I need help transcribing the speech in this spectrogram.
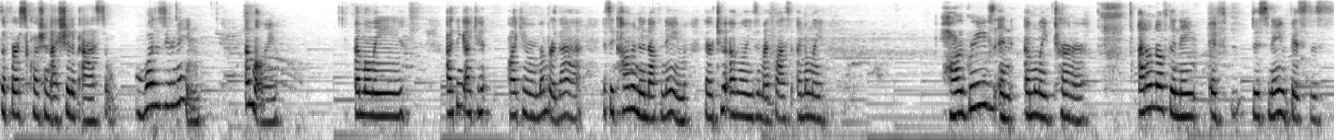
the first question I should have asked. What is your name? Emily. Emily. I think I can I can remember that. It's a common enough name. There are two Emilys in my class. Emily Hargreaves and Emily Turner. I don't know if the name if this name fits this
